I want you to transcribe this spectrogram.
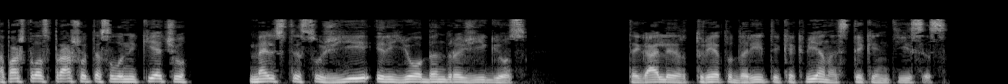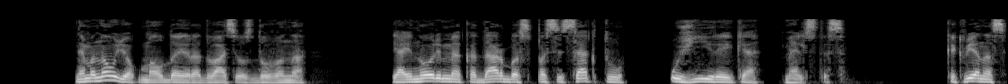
Apaštalas prašo tesalonikiečių melstis už jį ir jo bendražygius. Tai gali ir turėtų daryti kiekvienas tikintysis. Nemanau, jog malda yra dvasios dovana. Jei norime, kad darbas pasisektų, už jį reikia melstis. Kiekvienas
